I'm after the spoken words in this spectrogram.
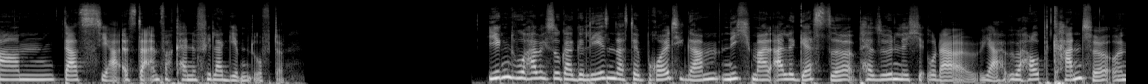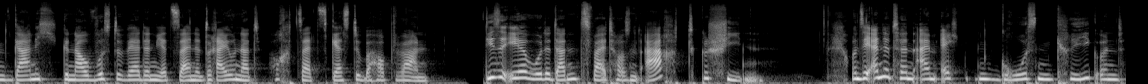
ähm, dass ja, es da einfach keine Fehler geben durfte. Irgendwo habe ich sogar gelesen, dass der Bräutigam nicht mal alle Gäste persönlich oder ja überhaupt kannte und gar nicht genau wusste, wer denn jetzt seine 300 Hochzeitsgäste überhaupt waren. Diese Ehe wurde dann 2008 geschieden. Und sie endete in einem echten großen Krieg und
